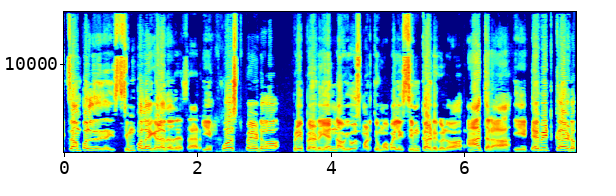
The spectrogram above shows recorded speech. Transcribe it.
ಎಕ್ಸಾಂಪಲ್ ಸಿಂಪಲ್ ಆಗಿ ಹೇಳೋದಾದ್ರೆ ಸರ್ ಈ ಪೋಸ್ಟ್ ಪೇಡ್ ಪ್ರೀಪೇಡ್ ಏನ್ ನಾವು ಯೂಸ್ ಮಾಡ್ತೀವಿ ಮೊಬೈಲ್ ಸಿಮ್ ಕಾರ್ಡ್ಗಳು ಆ ತರ ಈ ಡೆಬಿಟ್ ಕಾರ್ಡ್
